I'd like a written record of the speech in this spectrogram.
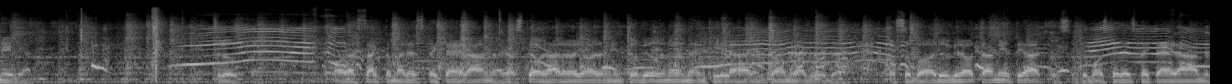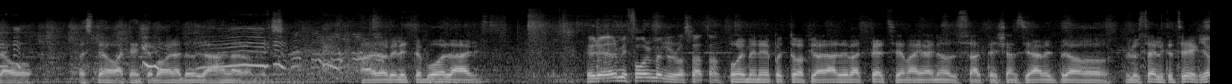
Milian. Truten. Har jag sagt att man respekterar andra. Jag står här och gör en intervju nu med en kille här, en kameragubbe. Och så börjar du gråta mitt i allt. Liksom. Du måste respektera andra och förstå att det inte bara du det handlar om. Liksom. Här har vi lite bollar. Hur är det med formen nu då, Zlatan? Formen är på topp. Jag har aldrig varit bättre än vad jag är nu, så att det känns jävligt bra. Vill du se lite tricks? Ja.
